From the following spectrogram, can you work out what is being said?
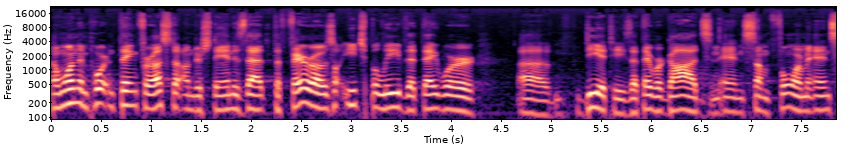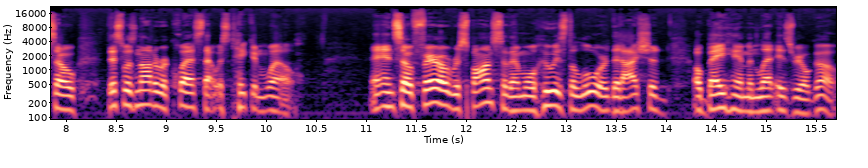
Now, one important thing for us to understand is that the pharaohs each believed that they were uh, deities, that they were gods in, in, some form. And so this was not a request that was taken well. And so Pharaoh responds to them, Well, who is the Lord that I should obey him and let Israel go?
